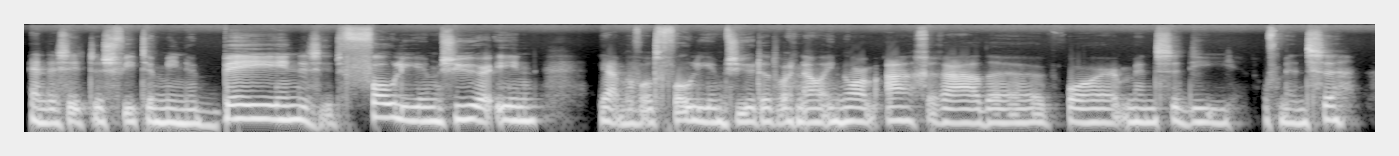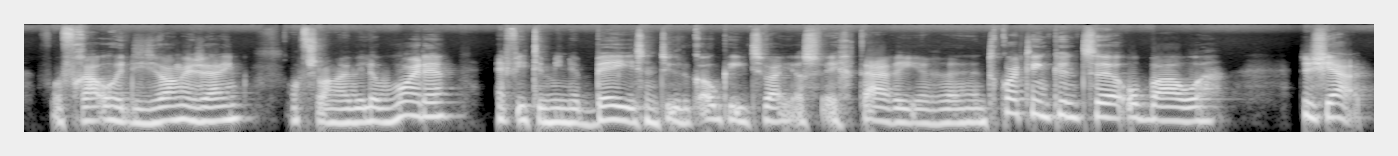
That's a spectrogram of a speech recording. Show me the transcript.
En er zit dus vitamine B in, er zit foliumzuur in. Ja, bijvoorbeeld foliumzuur, dat wordt nou enorm aangeraden voor mensen die, of mensen, voor vrouwen die zwanger zijn of zwanger willen worden. En vitamine B is natuurlijk ook iets waar je als vegetariër eh, een tekort in kunt eh, opbouwen. Dus ja,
